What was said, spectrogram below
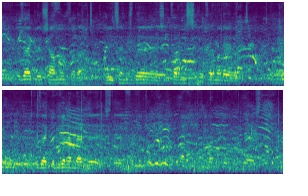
e, özellikle Şanlıurfa'da ilçemizde tarım işçiliği, tarıma dayalı özellikle bu dönemlerde işte toplumu veya işte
